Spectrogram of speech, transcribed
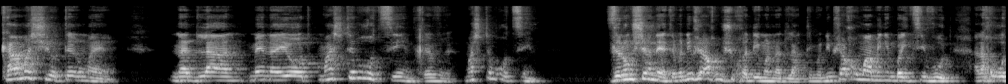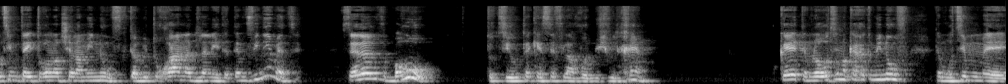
כמה שיותר מהר. נדל"ן, מניות, מה שאתם רוצים, חבר'ה, מה שאתם רוצים. זה לא משנה, אתם יודעים שאנחנו משוחדים על נדל"ן, אתם יודעים שאנחנו מאמינים ביציבות, אנחנו רוצים את היתרונות של המינוף, את הבטוחה הנדל"נית, אתם מבינים את זה, בסדר? זה ברור. תוציאו את הכסף לעבוד בשבילכם. אוקיי? אתם לא רוצים לקחת מינוף, אתם רוצים אה,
